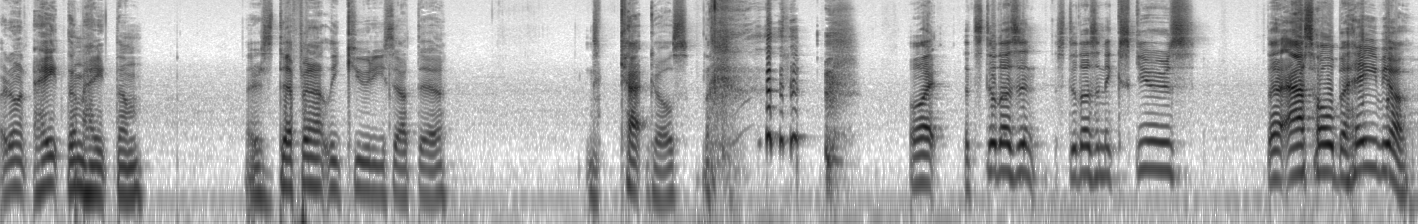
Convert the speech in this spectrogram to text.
I don't hate them, hate them. There's definitely cuties out there. Cat girls. what? It still doesn't still doesn't excuse their asshole behavior.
